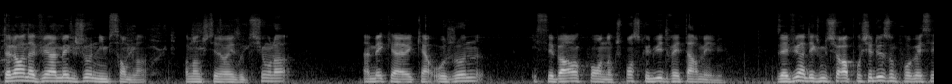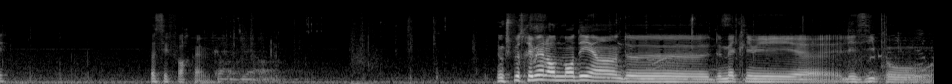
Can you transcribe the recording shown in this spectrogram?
Tout à l'heure, on a vu un mec jaune, il me semble. Hein pendant que j'étais dans les options là, un mec avec un haut jaune, il s'est barré en courant. Donc je pense que lui il devrait être armé lui. Vous avez vu, hein, dès que je me suis rapproché d'eux, ils ont progressé. Ça c'est fort quand même. Donc je peux très bien leur demander hein, de, mettre les, euh, les zips aux,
